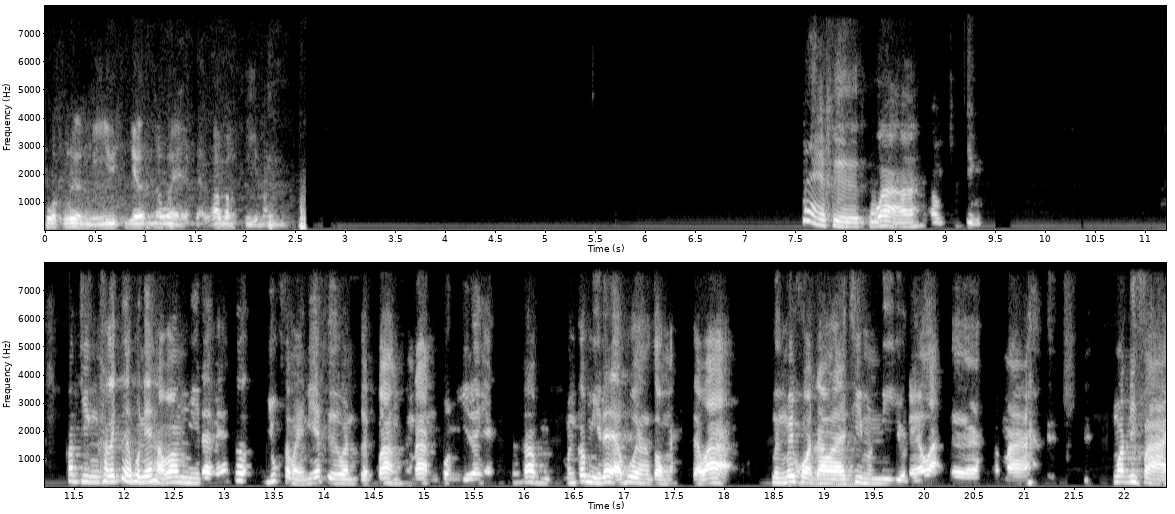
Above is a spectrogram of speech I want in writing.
พวกเรื่องนี้เยอะนะเว้ยแต่ว่าบางทีมันไม่คือกูว่าเอาจริงๆความจริงคาแรคเตอร์พวกนี้ถามว่ามันมีได้ไหมก็ยุคสมัยนี้คือมันเปิดกว้างทางด้านพวกนี้ได้ไงก็มันก็มีได้อะพูดตรงๆไงแต่ว่ามึงไม่ควรเอาอะไรที่มันมีอยู่แล้วอะเออมา modify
